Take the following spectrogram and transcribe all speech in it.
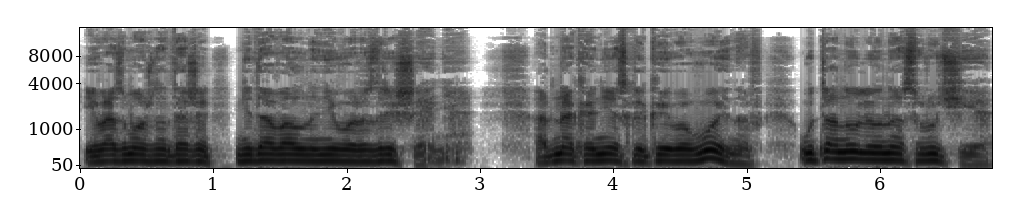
и, возможно, даже не давал на него разрешения. Однако несколько его воинов утонули у нас в ручье,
